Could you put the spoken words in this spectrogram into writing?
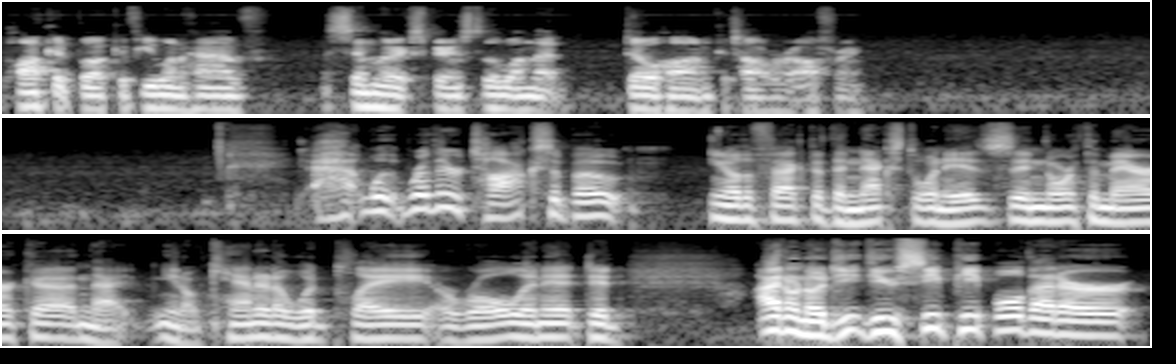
pocketbook if you want to have a similar experience to the one that Doha and Qatar were offering. Were there talks about you know the fact that the next one is in North America and that you know Canada would play a role in it? Did I don't know? Do, do you see people that are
